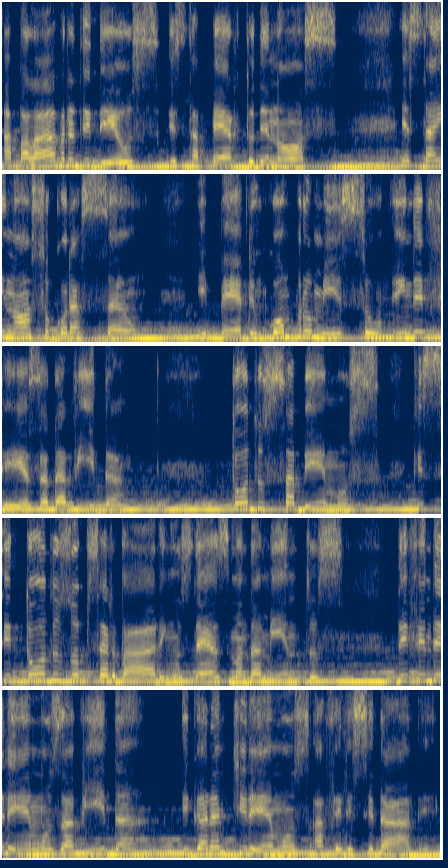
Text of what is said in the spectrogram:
A palavra de Deus está perto de nós, está em nosso coração e pede um compromisso em defesa da vida. Todos sabemos que, se todos observarem os Dez Mandamentos, defenderemos a vida e garantiremos a felicidade.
